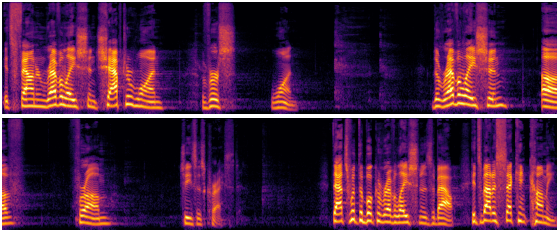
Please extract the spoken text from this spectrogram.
it's found in Revelation chapter 1, verse 1. The revelation of, from Jesus Christ. That's what the book of Revelation is about. It's about a second coming.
